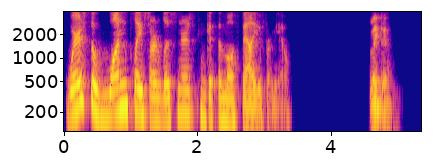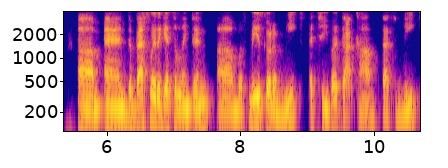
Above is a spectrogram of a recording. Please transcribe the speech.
where's the one place our listeners can get the most value from you? LinkedIn. Um, and the best way to get to LinkedIn um, with me is go to meetatiba.com. That's meet,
